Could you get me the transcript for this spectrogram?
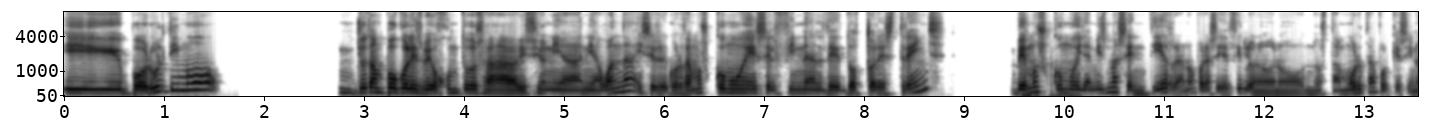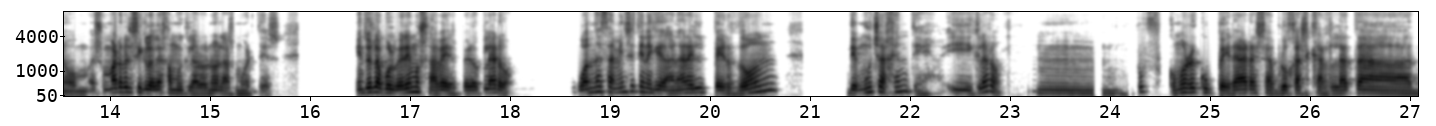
Y por último, yo tampoco les veo juntos a Vision ni a, ni a Wanda. Y si recordamos cómo es el final de Doctor Strange, vemos cómo ella misma se entierra, ¿no? Por así decirlo. No, no, no está muerta, porque si no. Eso Marvel sí que lo deja muy claro, ¿no? Las muertes. Entonces la volveremos a ver. Pero claro, Wanda también se tiene que ganar el perdón de mucha gente. Y claro, Mm, ¿Cómo recuperar a esa bruja escarlata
